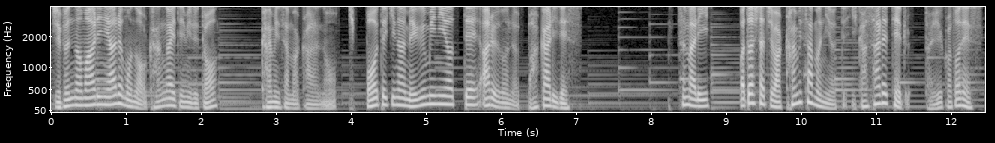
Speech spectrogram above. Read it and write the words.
自分の周りにあるものを考えてみると神様からの一方的な恵みによってあるものばかりです。つまり私たちは神様によって生かされているということです。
